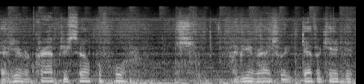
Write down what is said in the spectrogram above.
Have you ever crapped yourself before? Have you ever actually defecated it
